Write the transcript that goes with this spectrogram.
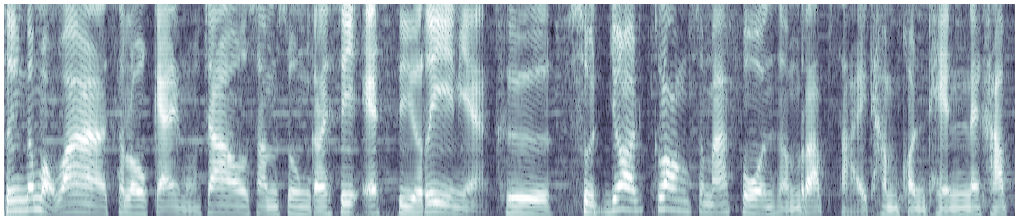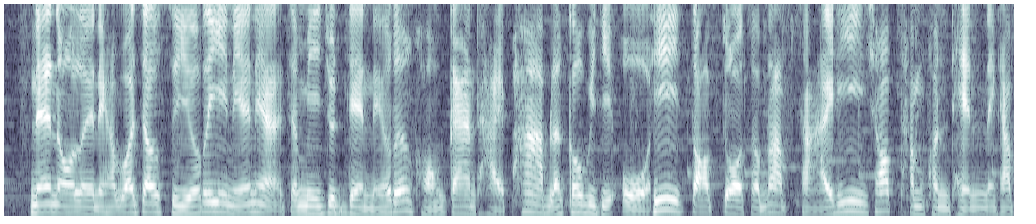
ซึ่งต้องบอกว่าสโลแกนของเจ้า Samsung Galaxy S Series เนี่ยคือสุดยอดกล้องสมาร์ทโฟนสำหรับสายทำคอนเทนต์นะครับ แน่นอนเลยนะครับว่าเจ้าซีรีส์นี้เนี่ยจะมีจุดเด่นในเรื่องของการถ่ายภาพแล้วก็วิดีโอ ที่ตอบโจทย์สำหรับสายที่ชอบทำคอนเทนต์นะครับ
